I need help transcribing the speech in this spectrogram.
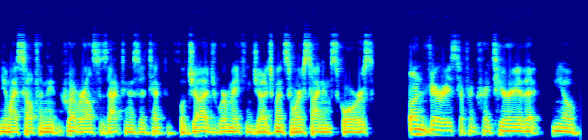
You know, myself and whoever else is acting as a technical judge, we're making judgments and we're assigning scores on various different criteria that, you know,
